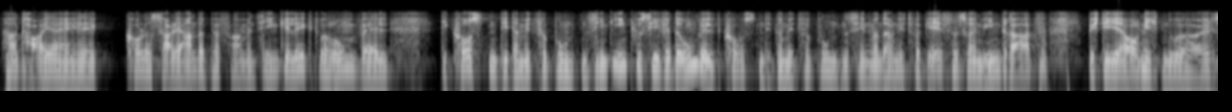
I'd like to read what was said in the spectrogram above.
hat heuer eine kolossale Underperformance hingelegt. Warum? Weil die Kosten, die damit verbunden sind, inklusive der Umweltkosten, die damit verbunden sind, man darf nicht vergessen, so ein Windrad besteht ja auch nicht nur als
